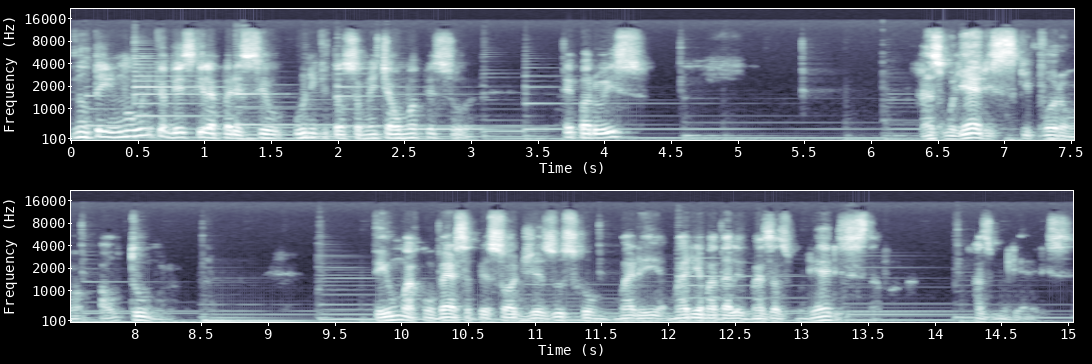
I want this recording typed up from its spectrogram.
Não tem uma única vez que ele apareceu única e tão somente a uma pessoa. Reparou isso? As mulheres que foram ao túmulo. Tem uma conversa pessoal de Jesus com Maria, Maria Madalena, mas as mulheres estavam lá. As mulheres.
